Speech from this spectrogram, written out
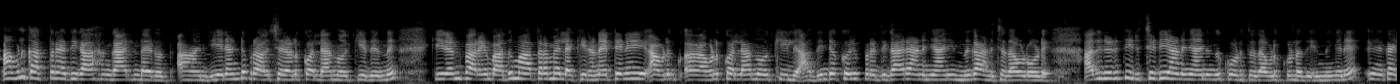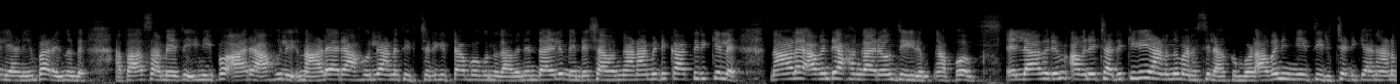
അവൾക്ക് അത്രയധികം അഹങ്കാരം ഉണ്ടായിരുന്നു ആന്റിയെ രണ്ട് പ്രാവശ്യം അയാൾ കൊല്ലാൻ നോക്കിയതെന്ന് കിരൺ പറയുമ്പോൾ അത് മാത്രമല്ല കിരണേട്ടനെ അവൾ അവൾ കൊല്ലാൻ നോക്കിയില്ല. അതിന്റെ ഒക്കെ ഒരു പ്രതികാരമാണ് ഞാൻ ഇന്ന് കാണിച്ചത് അവളോട്. അതിനൊരു തിരിച്ചടിയാണ് ഞാൻ ഇന്ന് കൊടുത്തത് അവൾക്കുള്ളത്. എന്നിങ്ങനെ കല്യാണിയും പറയുന്നുണ്ട്. അപ്പോൾ ആ സമയത്ത് ഇനിയിപ്പോൾ ആ രാഹുൽ നാളെ ആ രാഹുലാണ് തിരിച്ചടി കിട്ടാൻ പോകുന്നത്. അവൻ എന്തായാലും എന്റെ ശവം കാണാൻ വേണ്ടി കാത്തിരിക്കല്ലേ? നാളെ അവന്റെ അഹങ്കാരവും തീരും. അപ്പം എല്ലാവരും അവനെ ചതിക്കുകയാണെന്ന് മനസ്സിലാക്കുമ്പോൾ അവൻ ഇനി തിരിച്ചടിക്കാനാണ്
